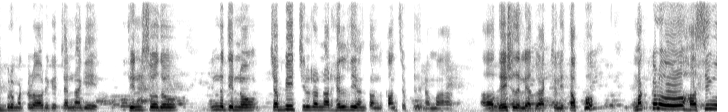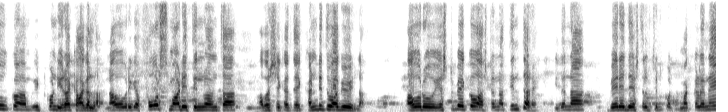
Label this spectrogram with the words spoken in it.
ಇಬ್ರು ಮಕ್ಕಳು ಅವರಿಗೆ ಚೆನ್ನಾಗಿ ತಿನ್ನಿಸೋದು ಇನ್ನು ತಿನ್ನು ಚಬ್ಬಿ ಚಿಲ್ಡ್ರನ್ ಆರ್ ಹೆಲ್ದಿ ಅಂತ ಒಂದು ಕಾನ್ಸೆಪ್ಟ್ ಇದೆ ನಮ್ಮ ದೇಶದಲ್ಲಿ ಅದು ಆಕ್ಚುಲಿ ತಪ್ಪು. ಮಕ್ಕಳು ಹಸಿವು ಇಟ್ಕೊಂಡು ಇರೋಕ್ಕಾಗಲ್ಲ. ನಾವು ಅವರಿಗೆ ಫೋರ್ಸ್ ಮಾಡಿ ತಿನ್ನುವಂತ ಅವಶ್ಯಕತೆ ಖಂಡಿತವಾಗಿಯೂ ಇಲ್ಲ. ಅವರು ಎಷ್ಟು ಬೇಕೋ ಅಷ್ಟನ್ನ ತಿಂತಾರೆ. ಇದನ್ನ ಬೇರೆ ದೇಶದಲ್ಲಿ ತಿನ್ಕೊತಾರೆ ಮಕ್ಕಳನ್ನೇ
